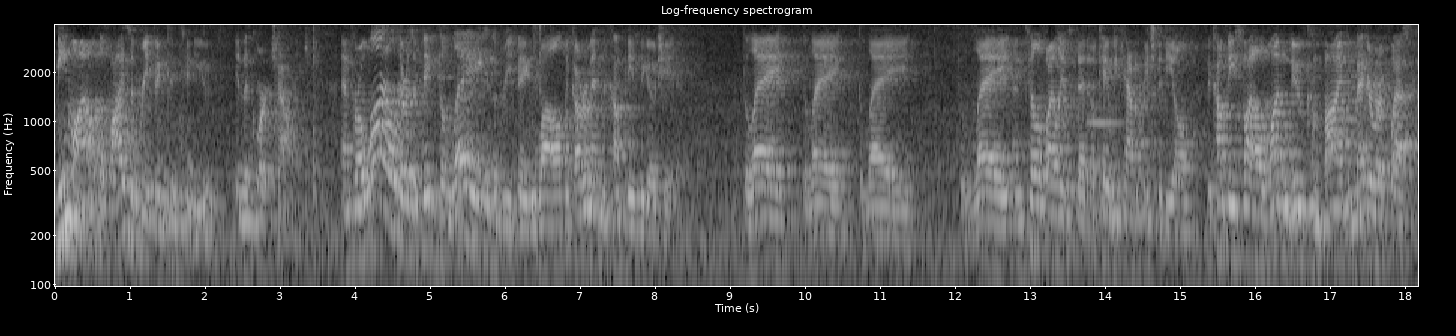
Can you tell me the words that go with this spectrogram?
meanwhile, the FISA briefing continued in the court challenge. And for a while, there was a big delay in the briefing while the government and the companies negotiated. Delay, delay, delay, delay, until finally it said, okay, we haven't reached a deal. The companies file one new combined mega request,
